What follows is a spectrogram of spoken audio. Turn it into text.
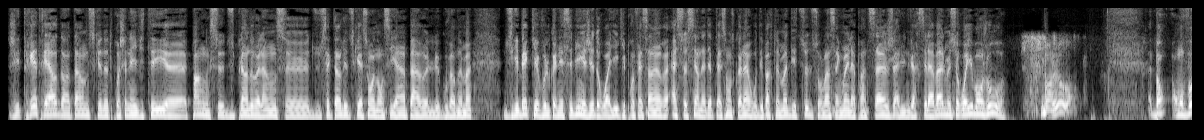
J'ai très, très hâte d'entendre ce que notre prochain invité euh, pense du plan de relance euh, du secteur de l'éducation annoncé hier par le gouvernement du Québec. Vous le connaissez bien, Gilles Royer, qui est professeur associé en adaptation scolaire au département d'études sur l'enseignement et l'apprentissage à l'Université Laval. Monsieur Royer, bonjour. Bonjour. Bon, on va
